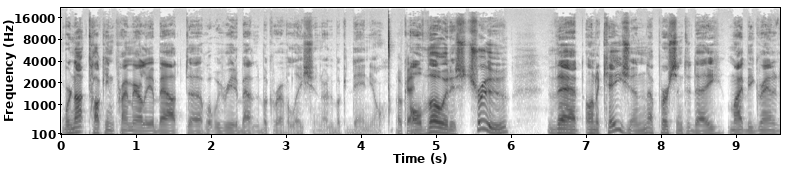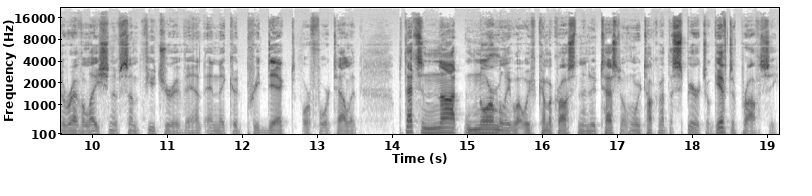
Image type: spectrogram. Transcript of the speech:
we're not talking primarily about uh, what we read about in the Book of Revelation or the Book of Daniel. Okay. Although it is true that on occasion a person today might be granted a revelation of some future event and they could predict or foretell it. But that's not normally what we've come across in the New Testament when we talk about the spiritual gift of prophecy.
